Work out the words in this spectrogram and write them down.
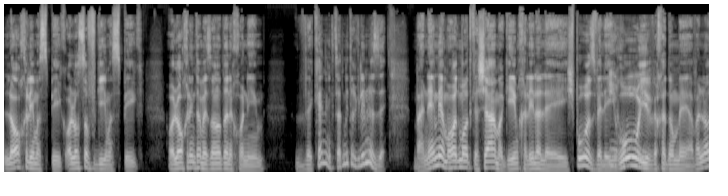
לא אוכלים מספיק, או לא סופגים מספיק, או לא אוכלים את המזונות הנכונים. וכן הם קצת מתרגלים לזה. באנמיה מאוד מאוד קשה מגיעים חלילה לאשפוז ולעירוי וכדומה אבל לא,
